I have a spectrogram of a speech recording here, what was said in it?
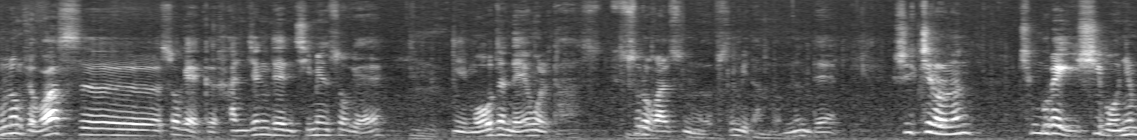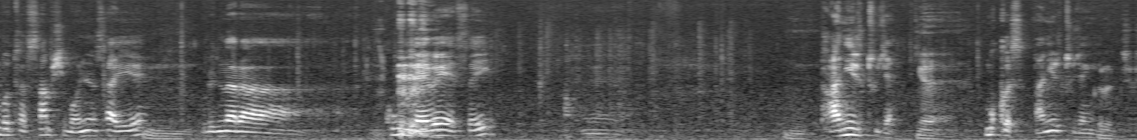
물론 교과서 속에 그 한정된 지면 속에 이 모든 내용을 다 수록할 수는 없습니다. 없는데 실제로는 1925년부터 35년 사이에 음, 우리나라 국내외에서의 예, 반일 투쟁 예, 묶어서 반일 투쟁이 그렇죠.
